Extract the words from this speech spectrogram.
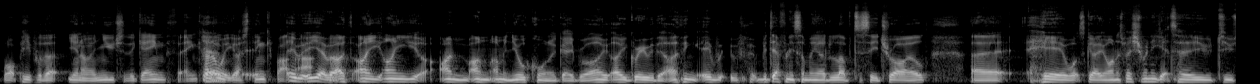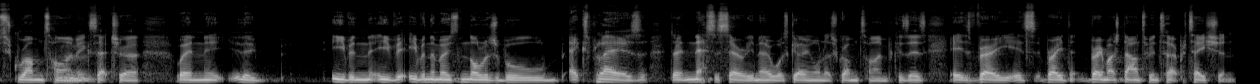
what people that you know are new to the game think i don't know what you guys think about Yeah, that yeah, but I, I, I, I'm, I'm, I'm in your corner, Gabriel. I, I agree with it. I think it would be definitely something I'd love to see trialed, uh, hear what's going on, especially when you get to to scrum time, etc. When you know, even even even the most knowledgeable ex players don't necessarily know what's going on at scrum time because there's it's very it's very very much down to interpretation.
